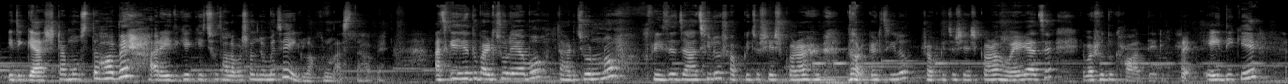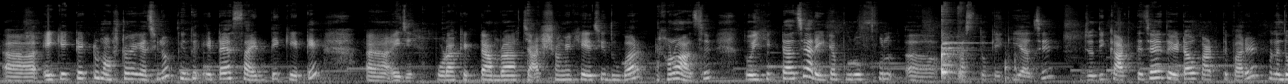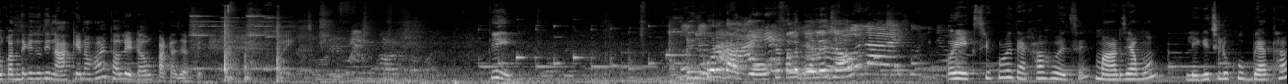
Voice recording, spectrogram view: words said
এই যে গ্যাসটা মুছতে হবে, আর এইদিকে কিছু থালা বাসন জমেছে এইগুলো এখন মাজতে হবে। আজকে যেহেতু বাড়ি চলে যাব, তার জন্য ফ্রিজে যা ছিল সব কিছু শেষ করার দরকার ছিল সব কিছু শেষ করা হয়ে গেছে, এবার শুধু খাওয়ার দেরি। এইদিকে এই কেকটা একটু নষ্ট হয়ে গেছিল, কিন্তু এটা সাইড দিয়ে কেটে এই যে পোড়া কেকটা আমরা চার সঙ্গে খেয়েছি দুবার এখনও আছে। তো ওই কেকটা আছে, আর এইটা পুরো ফুল আস্ত কেকই আছে। যদি কাটতে চায় তো এটাও কাটতে পারে মানে দোকান থেকে যদি না কেনা হয় তাহলে এটাও কাটা যাবে। কি? দিন করে ডাকবো, ওকে তাহলে বলে যাও। ওই এক্স রে করে দেখা হয়েছে, মার যেমন, লেগেছিল খুব ব্যথা।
